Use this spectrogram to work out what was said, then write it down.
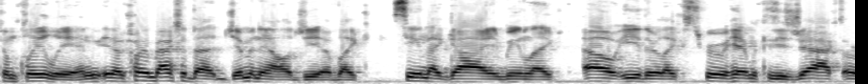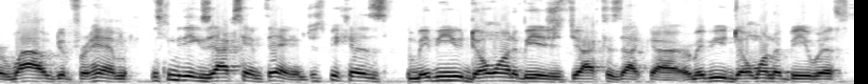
Completely. And you know, coming back to that gym analogy of like seeing that guy and being like, oh, either like screw him because he's jacked or wow, good for him. This can be the exact same thing. Just because maybe you don't want to be as jacked as that guy, or maybe you don't want to be with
